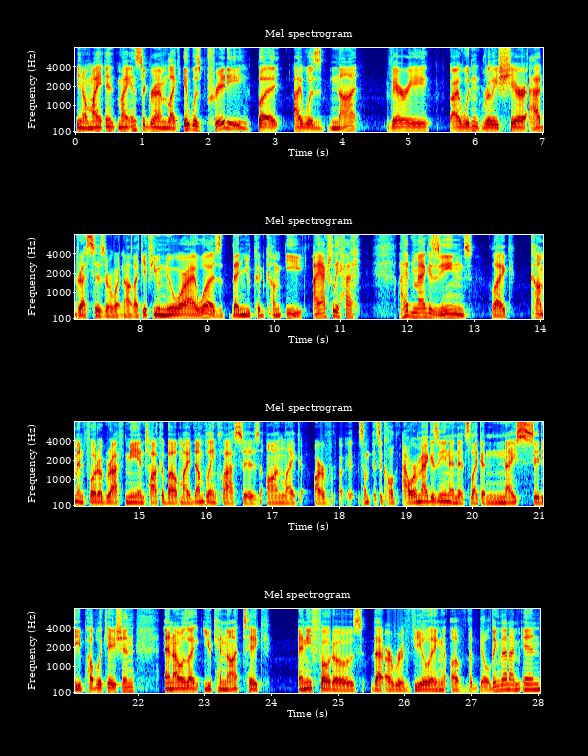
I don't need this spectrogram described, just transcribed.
you know my my Instagram like it was pretty, but I was not very. I wouldn't really share addresses or whatnot. Like if you knew where I was, then you could come eat. I actually had I had magazines like come and photograph me and talk about my dumpling classes on like our uh, some it's called Hour magazine? And it's like a nice city publication. And I was like you cannot take any photos that are revealing of the building that I'm in.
